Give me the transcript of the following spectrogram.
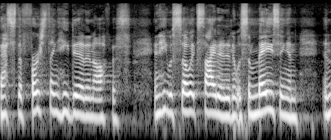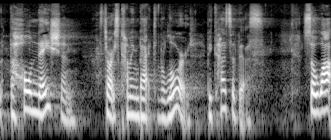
That's the first thing he did in office. And he was so excited, and it was amazing. And, and the whole nation starts coming back to the Lord because of this. So while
